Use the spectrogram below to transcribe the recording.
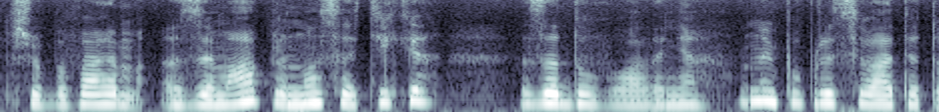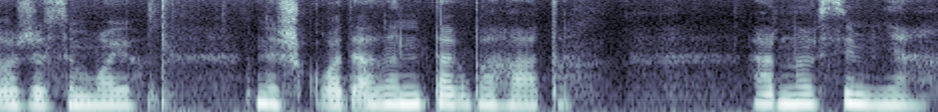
Щоб вам зима приносила тільки задоволення. Ну і попрацювати теж зимою не шкода, але не так багато. Гарного всім дня!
